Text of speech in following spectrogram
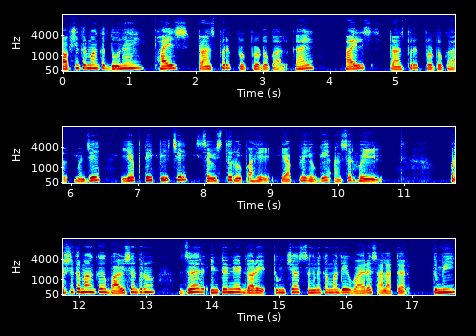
ऑप्शन क्रमांक दोन आहे फाईल्स ट्रान्सफर प्रो प्रोटोकॉल. काय? फाईल्स ट्रान्सफर प्रोटोकॉल म्हणजे एफ टी पीचे सविस्तर रूप आहे. हे आपले योग्य आन्सर होईल. प्रश्न क्रमांक बावीस मित्रांनो. जर इंटरनेटद्वारे तुमच्या संगणकामध्ये व्हायरस आला तर तुम्ही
